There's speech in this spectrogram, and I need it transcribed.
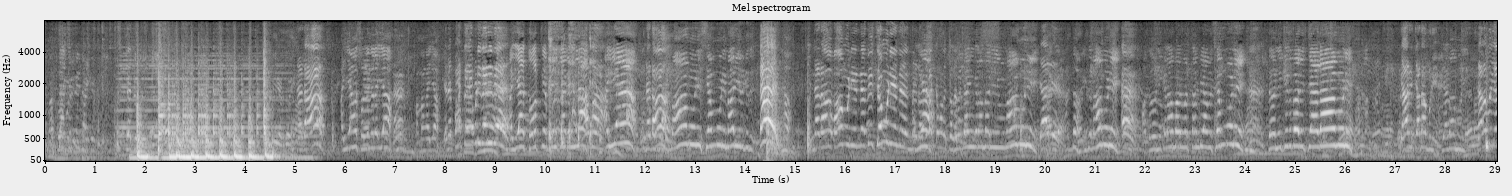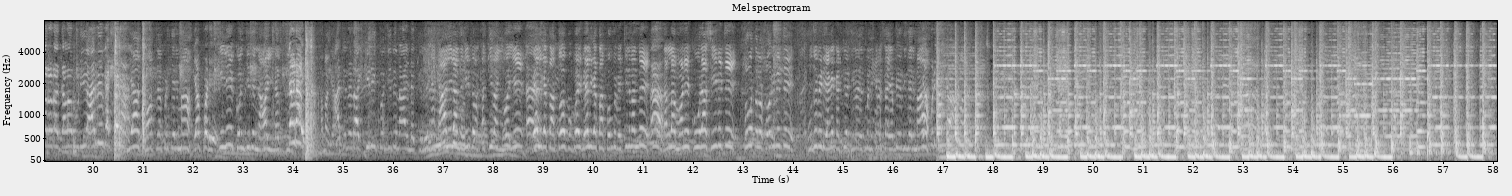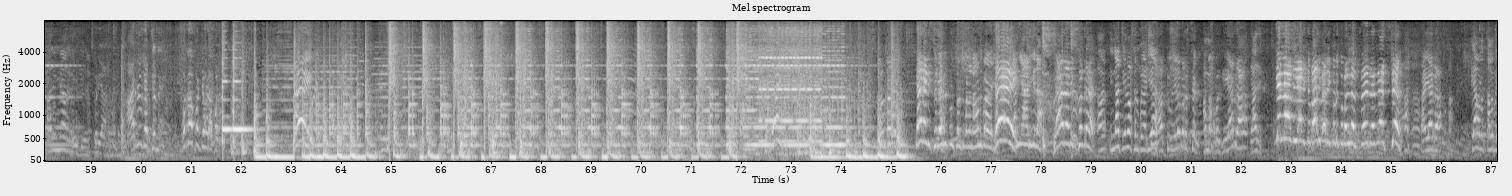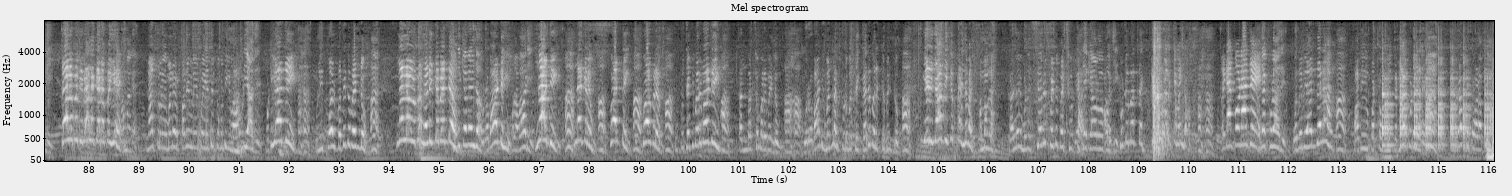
என்னடா? ஐயா சொல்லுங்கள் ஐயா. ஆமாங்க ஐயா. என்னை பார்த்தா எப்படி தெரியுது? ஐயா தோற்றம் எப்படி கேக்குறீங்களா ஐயா என்னடா? மாமுனி செம்முனி மாதிரி இருக்குது. டேய்! என்னடா வாமுனி என்னது செம்முனி என்ன என்னடா ஐயா விளக்கமாக சொல்லுங்க இவங்கிற மாதிரி மாமுனி இது மாமுனி ஆ. அதோ நிக்கிறான் பாரு தம்பி அவன் செம்முனி. இதோ நிக்குது பாரு ஜடாமுனி. யாரு ஜடாமுனி? ஜடாமுனி. தளபதி யாரோட ஜடாமுனி? அரு கட்டண ஐயா தோற்றம் எப்படி தெரியுமா? எப்படி? கிளி கொஞ்சிது நாய் நக்கு! ஆமாங்க. அது என்னடா கிளி கொஞ்சிது நாய் நீங்க காலையில அந்த வீட்டுல ஒரு கத்தி வாங்கி போய் வேலிகத்தான் தோப்பு போய் வேலிகத்தான் கொம்பு வெட்டின்னு வந்து. நல்லா மொனைய கூரா சீவிட்டு சூத்துல சொருவிட்டு புது வீடு எங்க கட்டி நிக்க வச்சா எப்படி இருக்குன்னு தெரியுமா? எப்படி தளபதி தளபதி வேலைக்கார பையன் ஆமாங்க. நாட்டுடைய மன்னர் பதவியில் இருப்ப எதிர்க்க முடியுமா முடியாது முடியாது புலி போல் பதுக்க வேண்டும். நல்லவர்கள் நடிக்க வேண்டும் அடிக்க வேண்டும் உறவாடி உறவாடி. நாடி. நகரம். கோட்டை. கோபுரம். உப்பு சட்டி மறுபாடி. தன் பக்கம் வர வேண்டும் ஆஹா. உறவாடி மன்னர் குடும்பத்தை கருவறுக்க வேண்டும். இரு ஜாதிக்கு பிறந்தவன் ஆமாங்க கல்லை முழு செருப்பெண்டு பெற்று விட்டார் இதே கேவலமா போச்சு. குடும்பத்தை கருவறுக்க வேண்டும். விடக்கூடாது விடக்கூடாது உதவியா இருந்தானா ஆ. பதவி பட்டம் நான் கொடுக்கிறேன். புறப்பட்டு வாடப்பா.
